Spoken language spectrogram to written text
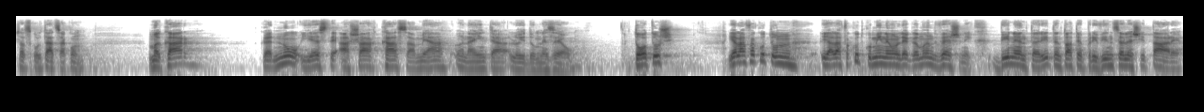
Și ascultați acum, măcar că nu este așa casa mea înaintea lui Dumnezeu. Totuși, el a făcut, un, el a făcut cu mine un legământ veșnic, bine întărit în toate privințele și tare.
